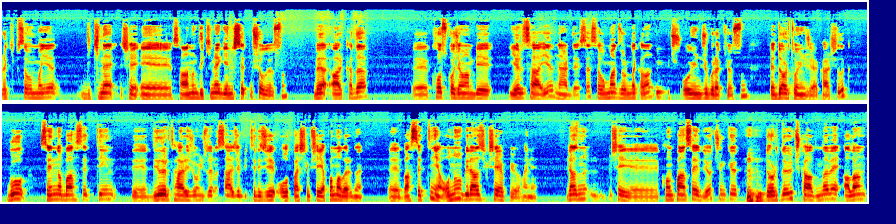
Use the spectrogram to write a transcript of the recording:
rakip savunmayı dikine şey e, sahanın dikine genişletmiş oluyorsun ve arkada e, koskocaman bir yarı sahayı neredeyse savunmak zorunda kalan 3 oyuncu bırakıyorsun ve 4 oyuncuya karşılık. Bu senin o bahsettiğin e, Dillard harici oyuncuların sadece bitirici olup başka bir şey yapamalarını e, bahsettin ya onu birazcık şey yapıyor hani biraz şey e, kompanse ediyor. Çünkü Hı hı. 4'e 3 kaldığında ve alan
